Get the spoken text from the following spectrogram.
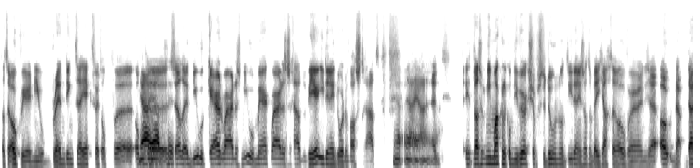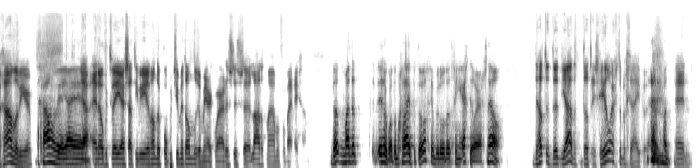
dat er ook weer een nieuw branding traject werd op, eh op Ja, ja, eh, hetzelfde. Nieuwe kernwaarden, nieuwe merkwaarden. Ze gaat weer iedereen door de wasstraat. Ja, ja, Nou ja, en het was ook niet makkelijk om die workshops te doen, want iedereen zat een beetje achterover en die zei, oh, nou, daar gaan we weer. Daar gaan we weer. Ja, ja, ja. Ja, en over twee jaar staat hij weer een ander poppetje met andere merkwaardes, dus eh, laat het maar aan me voorbij gaan. Dat, maar dat is ook wat te begrijpen, toch? Ik bedoel, dat ging echt heel erg snel. Dat, dat, ja, dat, dat is heel erg te begrijpen. En,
